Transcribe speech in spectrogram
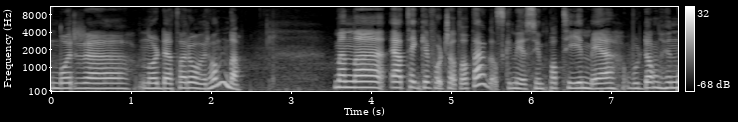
når, når det tar overhånd, da. Men jeg tenker fortsatt at det er ganske mye sympati med hvordan hun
